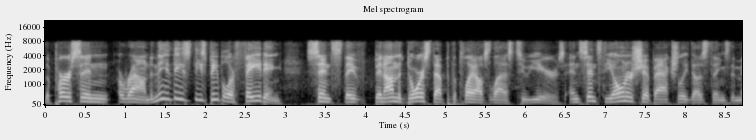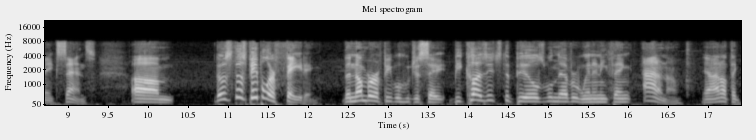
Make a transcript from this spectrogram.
the person around, and these these people are fading since they've been on the doorstep of the playoffs the last two years, and since the ownership actually does things that make sense. Um, those those people are fading. The number of people who just say because it's the Bills, we'll never win anything. I don't know. Yeah, I don't think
